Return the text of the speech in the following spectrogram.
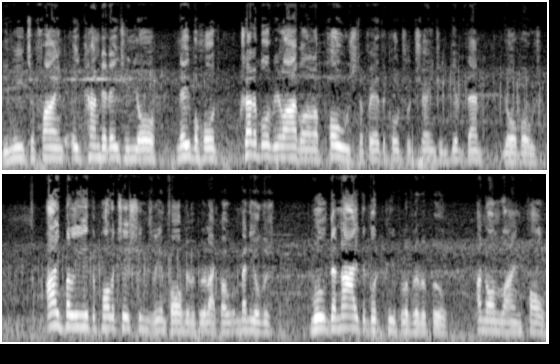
you need to find a candidate in your neighbourhood credible, reliable and opposed to further cultural change and give them your vote. I believe the politicians, Liam Thorp, Liverpool Echo oh, and many others will deny the good people of Liverpool an online poll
